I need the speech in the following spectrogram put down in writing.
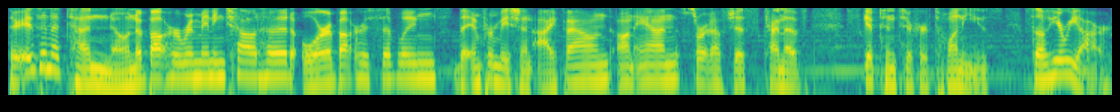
There isn't a ton known about her remaining childhood or about her siblings. The information I found on Anne sort of just kind of skipped into her 20s. So here we are.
